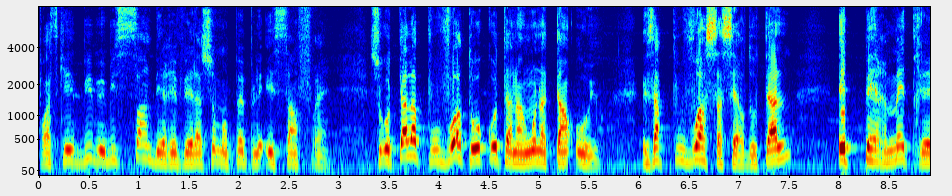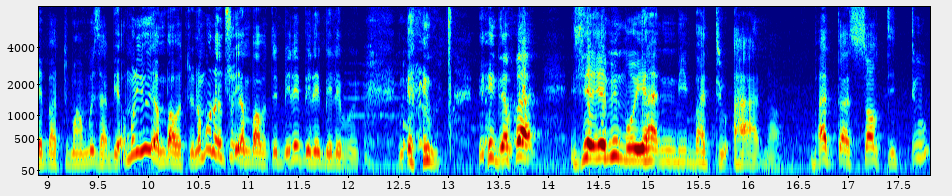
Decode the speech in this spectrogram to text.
parce que bible ebi sans de révélation mon peuple est sans frein. Soki otala pouvoir tookɔta na yango na temps oyo. Eza pouvoir sacerdotal et permettre bato makambo eza bien. Omoni yo yamba bato namona biso yamba bato ebele ebele ebele boye. Daba jérémi moyambi bato. Ah non bato asorti tout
